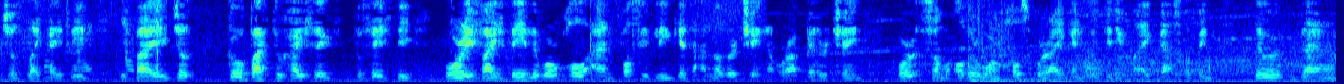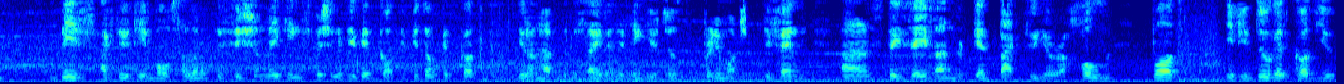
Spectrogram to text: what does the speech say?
just like I did, if I just go back to high-sec to safety, or if I stay in the wormhole and possibly get another chain or a better chain, or some other wormholes where I can continue my gas huffing. The, the this activity involves a lot of decision making, especially if you get caught. If you don't get caught, you don't have to decide anything. You just pretty much defend and stay safe and get back to your home. But if you do get caught, you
